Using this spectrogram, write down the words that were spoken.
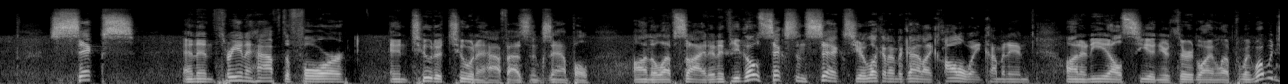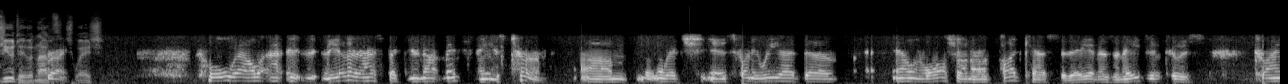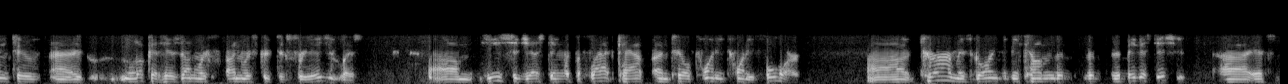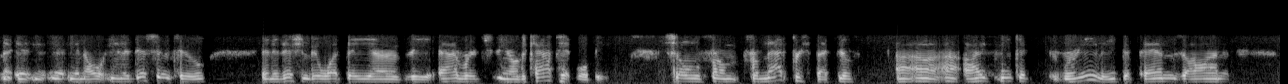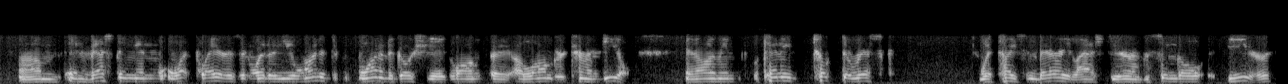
six and then three and a half to four and two to two and a half, as an example, on the left side. And if you go six and six, you're looking at a guy like Holloway coming in on an ELC in your third line left wing. What would you do in that right. situation? Well, uh, the other aspect you're not mentioning is term, um, which is funny. We had uh, Alan Walsh on our podcast today, and as an agent who's trying to uh, look at his unre- unrestricted free agent list, um, he's suggesting with the flat cap until 2024 uh, term is going to become the, the, the biggest issue. Uh, it's you know in addition to in addition to what the uh, the average you know the cap hit will be. So from from that perspective, uh, I think it really depends on um, investing in what players and whether you wanted to, want to negotiate long a longer term deal. You know, I mean, Kenny took the risk with Tyson Barrie last year of the single year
